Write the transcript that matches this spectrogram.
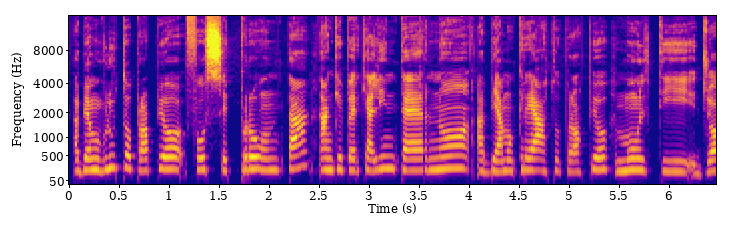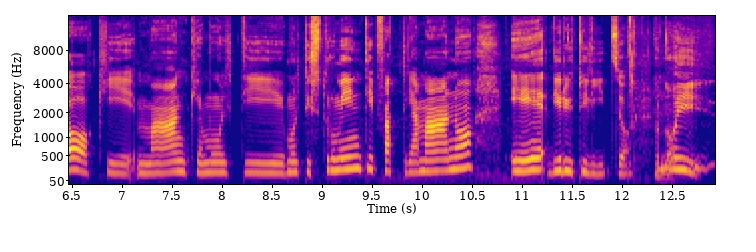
abbiamo voluto proprio fosse pronta, anche perché all'interno abbiamo creato proprio molti giochi, ma anche molti, molti strumenti fatti a mano e di riutilizzo. Noi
